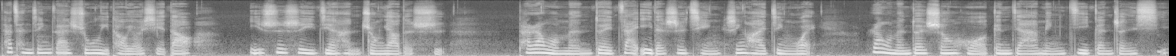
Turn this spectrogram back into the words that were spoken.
他曾经在书里头有写到，仪式是一件很重要的事，它让我们对在意的事情心怀敬畏。让我们对生活更加铭记跟珍惜。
